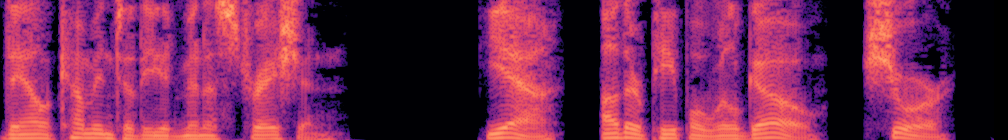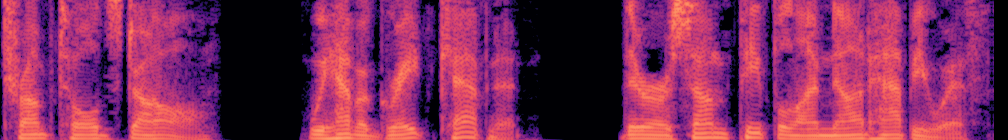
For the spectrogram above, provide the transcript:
They'll come into the administration. Yeah, other people will go, sure, Trump told Stahl. We have a great cabinet. There are some people I'm not happy with.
